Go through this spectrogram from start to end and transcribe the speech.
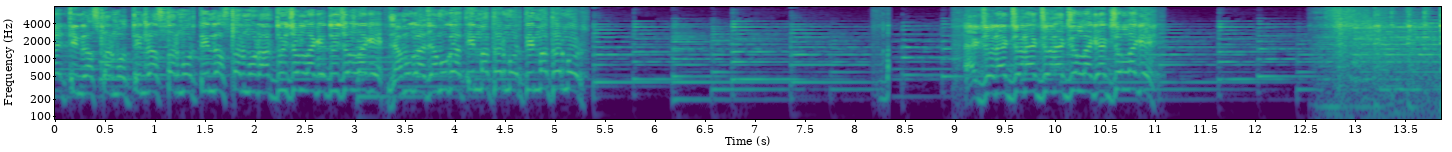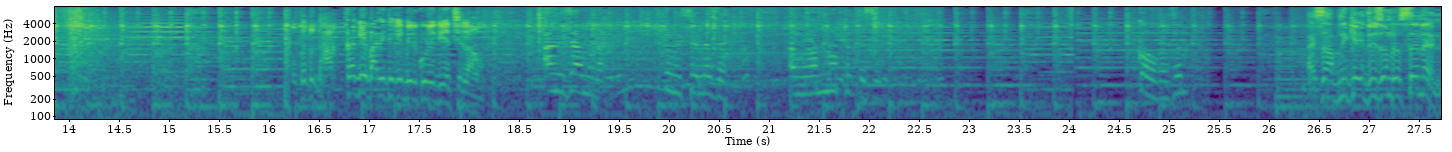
এই তিন রাস্তার মোড় তিন রাস্তার মোড় তিন রাস্তার মোড় আর দুইজন লাগে দুইজন লাগে। জামুগা জামুগা তিন মাথার মোড় তিন মাথার মোড়। একজন একজন একজন একজন লাগে একজন লাগে। ওকে তো ধাক্কা দিয়ে বাড়ি থেকে বের করে দিয়েছিলাম। আমি যাব না। তুমি চলে যাও। আমি অন্য অটোতে যাই কও বাজান। আচ্ছা আপনি কি এই দুইজন চেনেন?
